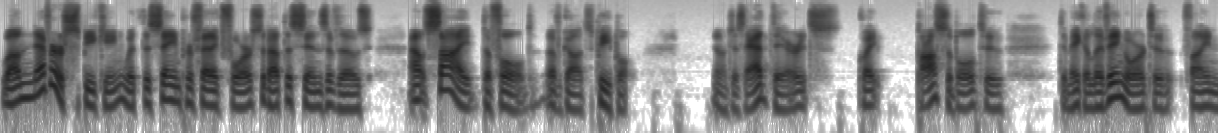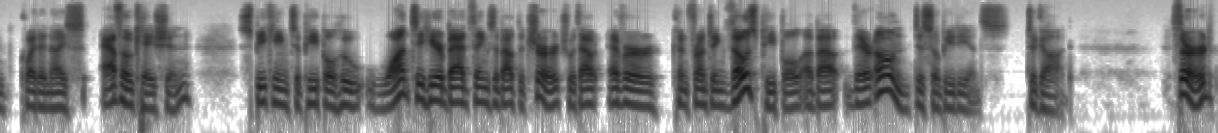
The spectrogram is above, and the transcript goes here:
while never speaking with the same prophetic force about the sins of those outside the fold of God's people you know, just add there, it's quite possible to to make a living or to find quite a nice avocation speaking to people who want to hear bad things about the church without ever confronting those people about their own disobedience to God. Third,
